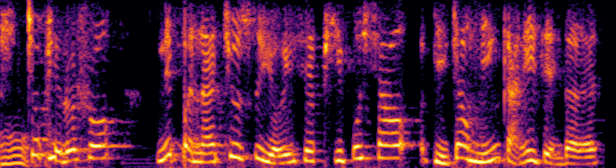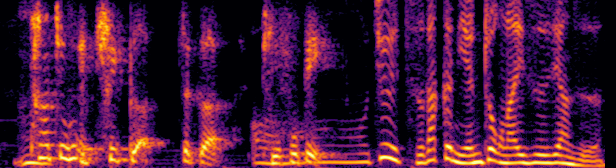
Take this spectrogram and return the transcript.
哦，就比如说，你本来就是有一些皮肤消比较敏感一点的人，他就会 trigger 这个皮肤病。哦，就会使它更严重了，意思是这样子。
